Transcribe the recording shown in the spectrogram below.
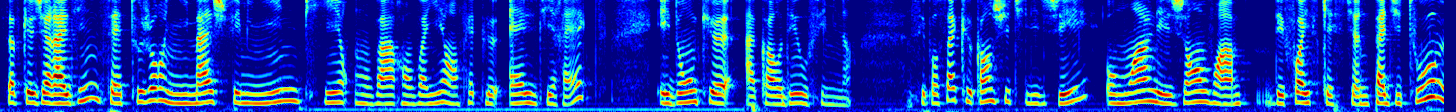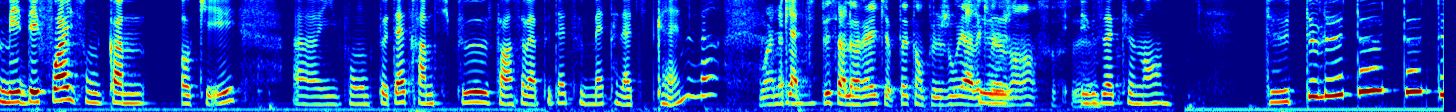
Sauf que Géraldine, c'est toujours une image féminine, puis on va renvoyer en fait le elle direct et donc euh, accorder au féminin. C'est pour ça que quand j'utilise G, au moins les gens vont. Des fois, ils se questionnent pas du tout, mais des fois, ils sont comme OK. Euh, ils vont peut-être un petit peu. Enfin, ça va peut-être mettre la petite graine là. Ouais, mettre la petite puce à l'oreille que peut-être on peut jouer avec le genre sur ce. Exactement. Tu, tu, tu.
